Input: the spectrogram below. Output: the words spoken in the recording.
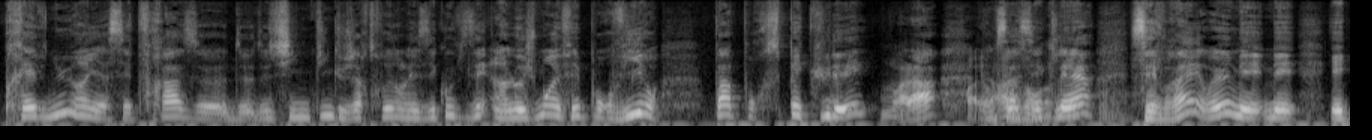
prévenu, hein, il y a cette phrase de, de Xi Jinping que j'ai retrouvée dans les échos qui disait un logement est fait pour vivre, pas pour spéculer. Voilà, ah, donc ça c'est clair. C'est vrai, oui, mais, mais et,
